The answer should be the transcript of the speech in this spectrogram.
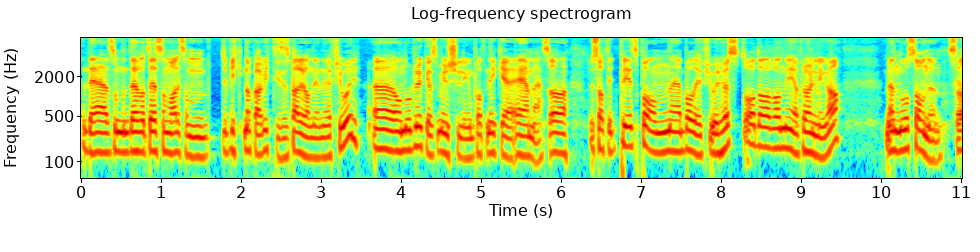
det, som, det, var det som var liksom noe av de viktigste spillerne dine i fjor, uh, og nå bruker du som unnskyldning på at han ikke er med. Så du satte ikke pris på han øh, både i fjor høst og da det var nye forhandlinger men nå sovner hun. Så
